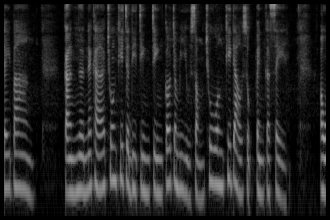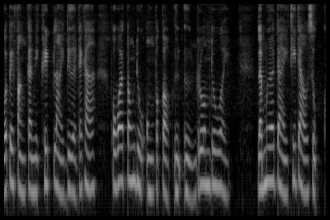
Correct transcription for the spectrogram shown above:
ได้บ้าง การเงินนะคะช่วงที่จะดีจริง ๆ ก็จะมีอยู่สองช่วงที่ดาวศุกร์เป็นเกษตร เอาไว้ไปฟังกันในคลิปรายเดือนนะคะ เพราะว่าต้องดูองค์ประกอบอื่นๆ ร่วมด้วย และเมื่อใดที่ดาวศุกร์โค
